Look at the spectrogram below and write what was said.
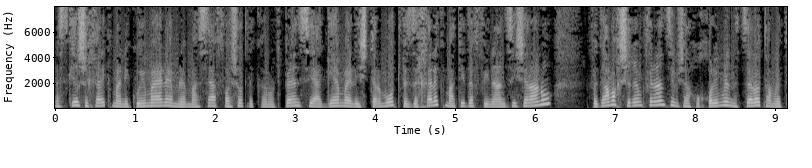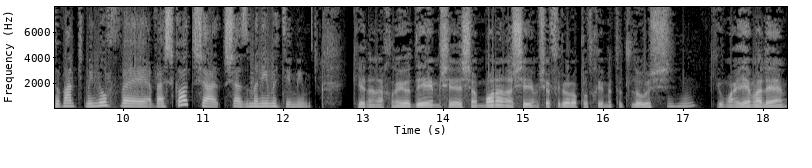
נזכיר שחלק מהניקויים האלה הם למעשה הפרשות לקרנות פנסיה, גמל, השתלמות, וזה חלק מהעתיד הפיננסי שלנו, וגם מכשירים פיננסיים שאנחנו יכולים לנצל אותם לטובת מינוף והשקעות שה, שהזמנים מתאימים. כן, אנחנו יודעים שיש המון אנשים שאפילו לא פותחים את התלוש, mm-hmm. כי הוא מאיים עליהם,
